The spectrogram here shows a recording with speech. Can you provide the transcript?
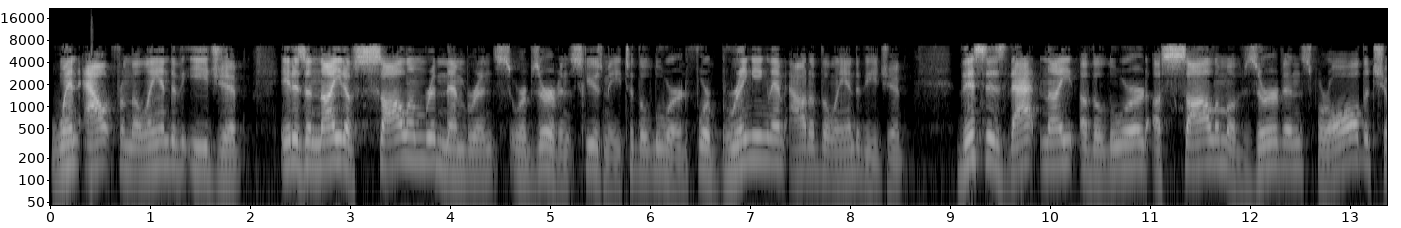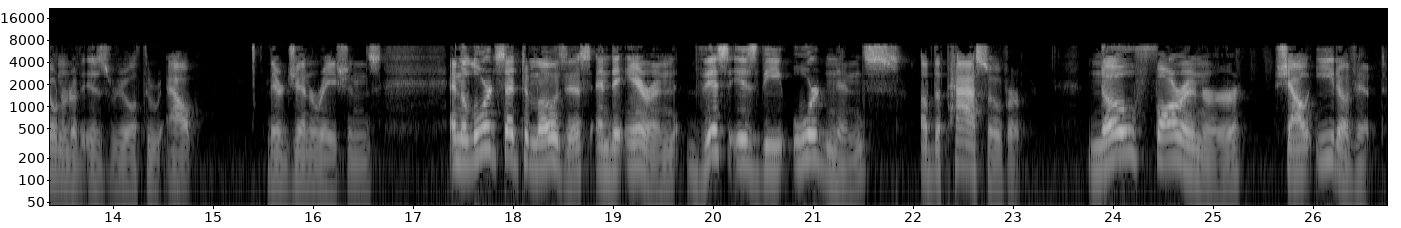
Went out from the land of Egypt. It is a night of solemn remembrance or observance, excuse me, to the Lord for bringing them out of the land of Egypt this is that night of the Lord, a solemn observance for all the children of Israel throughout their generations. And the Lord said to Moses and to Aaron, This is the ordinance of the Passover. No foreigner shall eat of it.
